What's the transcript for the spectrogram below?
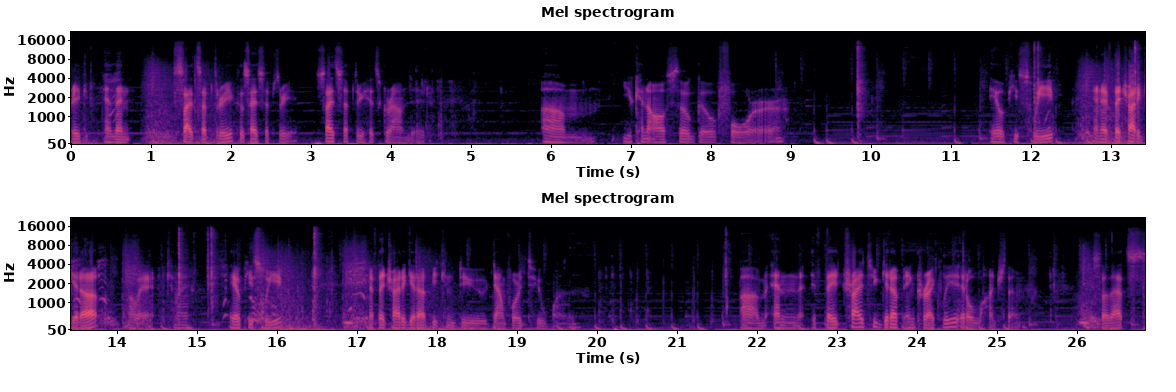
and then sidestep 3, because sidestep 3, sidestep 3 hits grounded. Um, you can also go for AOP sweep, and if they try to get up, oh wait, can I? AOP sweep, if they try to get up, you can do down forward 2 1. Um, and if they try to get up incorrectly, it'll launch them. So that's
